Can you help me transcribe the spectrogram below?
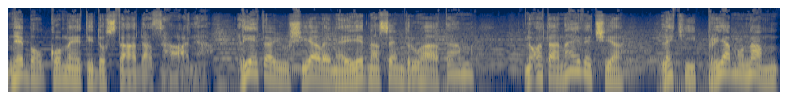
nebo kométy do stáda zháňa. Lietajú šialené, jedna sem, druhá tam, no a tá najväčšia letí priamo nám.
